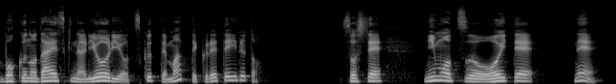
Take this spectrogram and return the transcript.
僕の大好きな料理を作って待ってくれていると。そして荷物を置いてね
